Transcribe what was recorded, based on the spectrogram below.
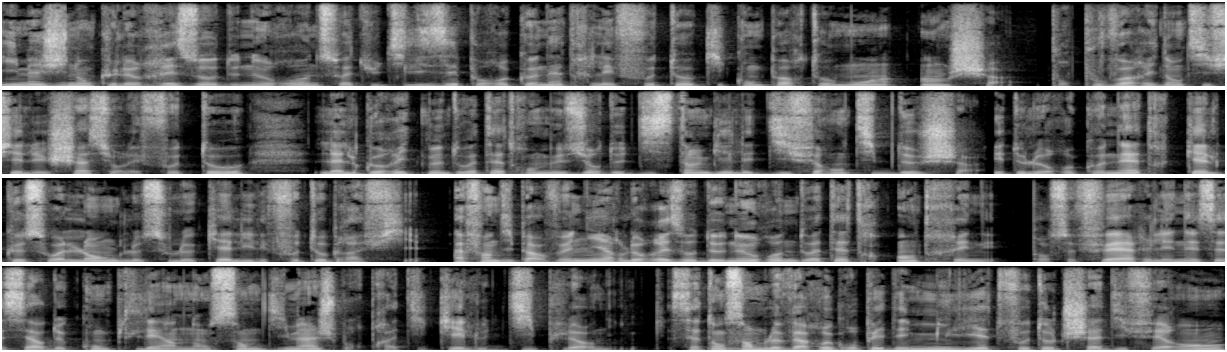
Imaginons que le réseau de neurones soit utilisé pour reconnaître les photos qui comportent au moins un chat. Pour pouvoir identifier les chats sur les photos, l'algorithme doit être en mesure de distinguer les différents types de chats et de le reconnaître quel que soit l'angle sous lequel il est photographié. Afin d'y parvenir, le réseau de neurones doit être entraîné. Pour ce faire, il est nécessaire de compiler un ensemble d'images pour pratiquer le deep learning. Cet ensemble va regrouper des milliers de photos de chats différents,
